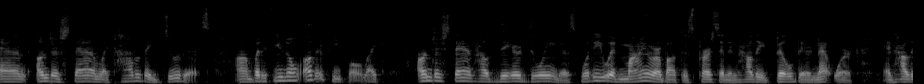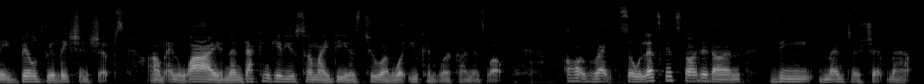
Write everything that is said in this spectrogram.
and understand like how do they do this. Um, but if you know other people, like understand how they're doing this. What do you admire about this person and how they build their network and how they build relationships um, and why? And then that can give you some ideas too on what you can work on as well. All right, so let's get started on the mentorship map.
